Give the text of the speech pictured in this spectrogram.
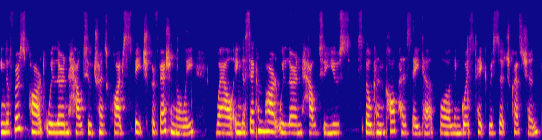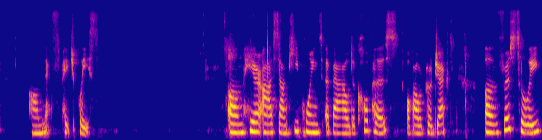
In the first part, we learn how to transcribe speech professionally, while in the second part, we learn how to use spoken corpus data for linguistic research question. Um, next page, please. Um, here are some key points about the corpus of our project. Um, firstly,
